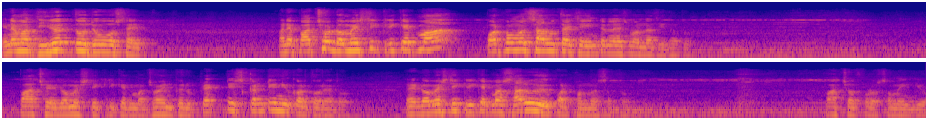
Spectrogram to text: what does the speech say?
એનામાં ધીરજ તો જોવો સાહેબ. અને પાછો ડોમેસ્ટિક ક્રિકેટમાં પરફોર્મન્સ સારું થાય છે ઇન્ટરનેશનલ નથી થતું. પાછો એ ડોમેસ્ટિક ક્રિકેટમાં જોઈન કર્યું પ્રેક્ટિસ કન્ટિન્યુ કરતો રહેતો. અને ડોમેસ્ટિક ક્રિકેટમાં સારું એવું પરફોર્મન્સ હતું. પાછો થોડો સમય ગયો.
